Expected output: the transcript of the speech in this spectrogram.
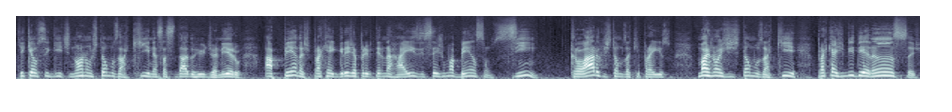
Que, que, é o seguinte: nós não estamos aqui nessa cidade do Rio de Janeiro apenas para que a igreja presbiteriana raiz seja uma bênção. Sim, Claro que estamos aqui para isso, mas nós estamos aqui para que as lideranças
